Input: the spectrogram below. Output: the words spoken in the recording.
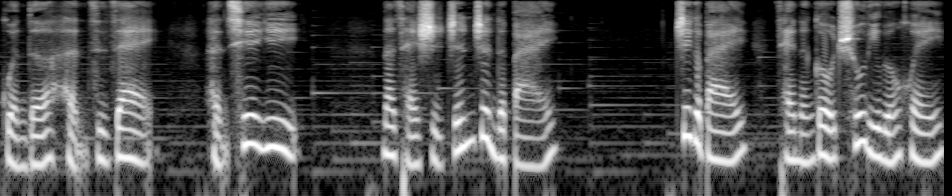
滚得很自在、很惬意，那才是真正的白。这个白才能够出离轮回。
